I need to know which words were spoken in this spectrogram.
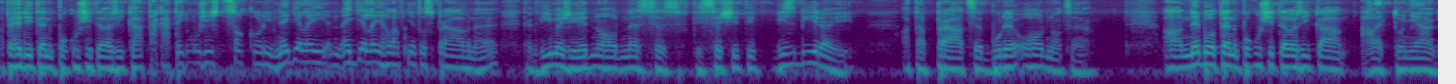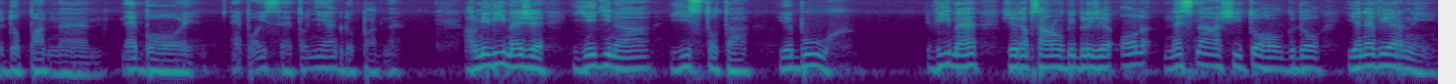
a tehdy ten pokušitel říká, tak a teď můžeš cokoliv, nedělej, nedělej hlavně to správné, tak víme, že jednoho dne se ty sešity vyzbírají a ta práce bude ohodnocena. A nebo ten pokušitel říká, ale to nějak dopadne, neboj, neboj se, to nějak dopadne. Ale my víme, že jediná jistota je Bůh. Víme, že je napsáno v Bibli, že on nesnáší toho, kdo je nevěrný.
